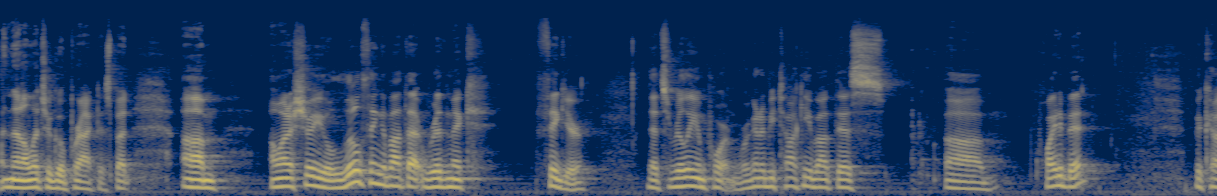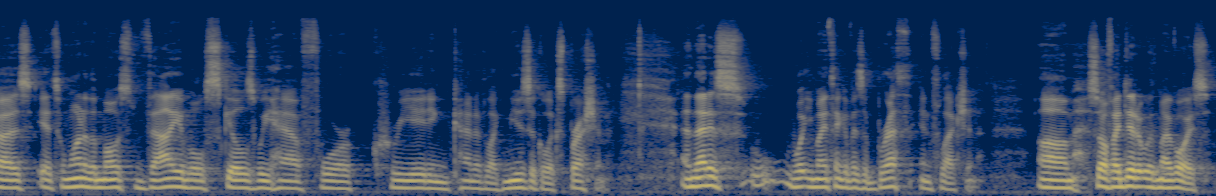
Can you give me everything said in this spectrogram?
and then I'll let you go practice. But um, I want to show you a little thing about that rhythmic figure that's really important. We're going to be talking about this uh, quite a bit because it's one of the most valuable skills we have for creating kind of like musical expression. And that is what you might think of as a breath inflection. Um, so if I did it with my voice.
